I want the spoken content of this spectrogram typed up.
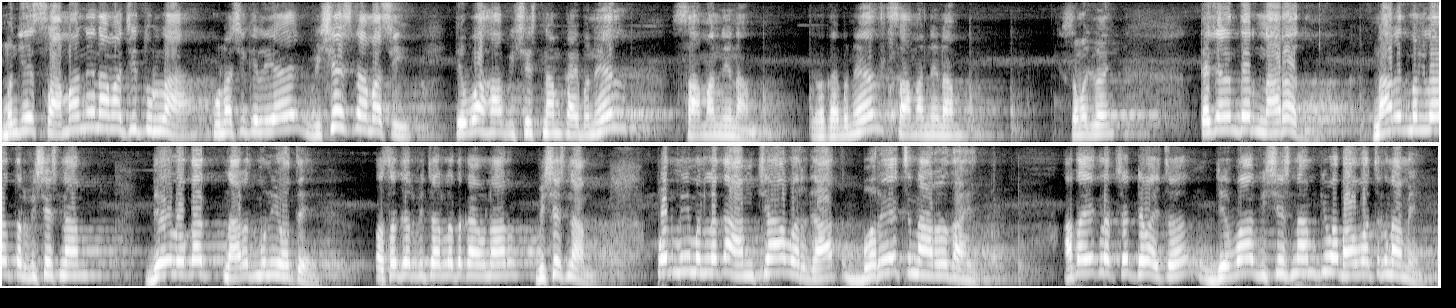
म्हणजे सामान्य नामाची तुलना कोणाशी केली आहे? विशेष नामाशी. तेव्हा हा विशेष नाम काय बनेल? सामान्य नाम. तेव्हा काय बनेल? सामान्य नाम. समजलंय? त्याच्यानंतर नारद. नारद म्हणलं तर विशेष नाम. देवलोकात नारद मुनी होते. असं जर विचारलं तर काय होणार? विशेष नाम. पण मी म्हणलं का आमच्या वर्गात बरेच नारद आहेत. आता एक लक्षात ठेवायचं जेव्हा विशेष नाम किंवा भाववाचक नाम आहे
